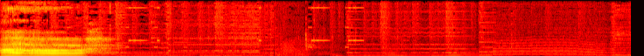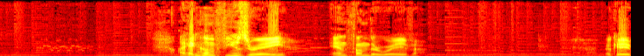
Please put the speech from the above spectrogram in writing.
Ah. I can confuse Ray and Thunderwave. Okay.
